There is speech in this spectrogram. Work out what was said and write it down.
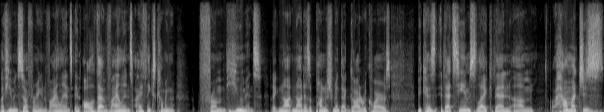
of human suffering and violence. And all of that violence, I think, is coming from humans like not not as a punishment that God requires, because that seems like then um, how much is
